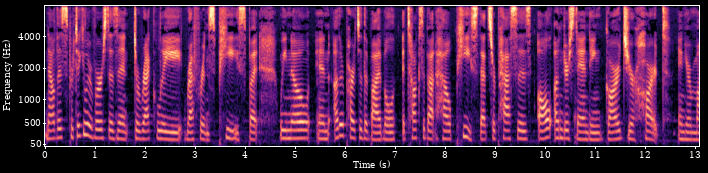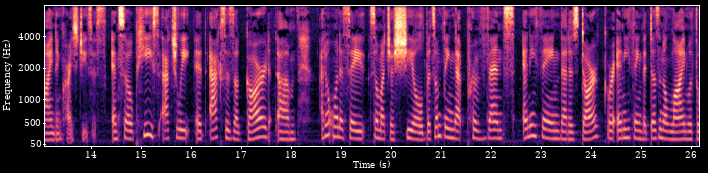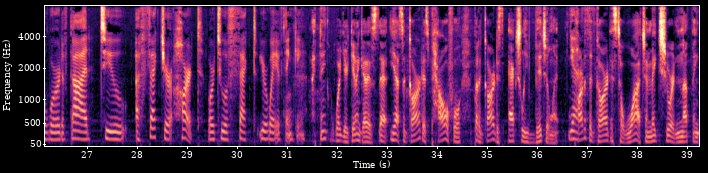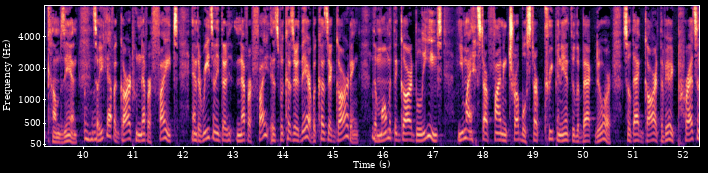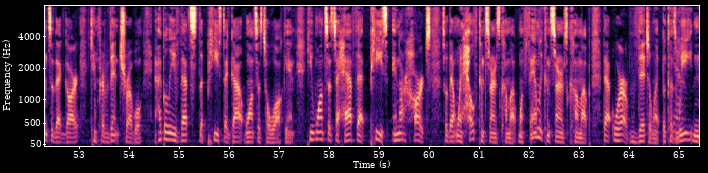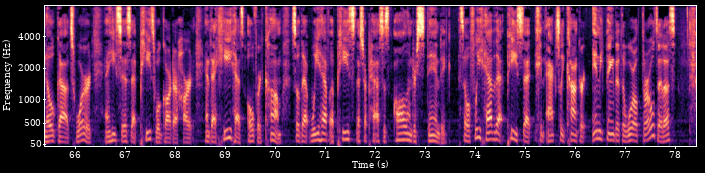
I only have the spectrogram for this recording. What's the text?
Now, this particular verse doesn't directly reference peace, but we know in other parts of the Bible, it talks about how peace that surpasses all understanding guards your heart and your mind in Christ Jesus. And so, peace actually it acts as a guard. Um, I don't want to say so much a shield, but something that prevents anything that is dark or anything that doesn't align with the Word of God to affect your heart or to affect your way of thinking. I think what you're getting at is that, yes, a guard is powerful, but a guard is actually vigilant. Yes. Part of the guard is to watch and make sure nothing comes in. Mm-hmm. So you have a guard who never fights, and the reason they never fight is because they're there, because they're guarding. The mm-hmm. moment the guard leaves, you might start finding trouble, start creeping in through the back door. So that guard, the very presence of that guard, can prevent trouble. I believe that's the peace that God wants us to walk in. He wants us to have that peace in our hearts so that when health concerns come up, when family concerns come up, that we're vigilant because Yeah. we know God's word. And He says that peace will guard our heart and that He has overcome so that we have a peace that surpasses all understanding. So if we have that peace that can actually conquer anything that the world throws at us,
